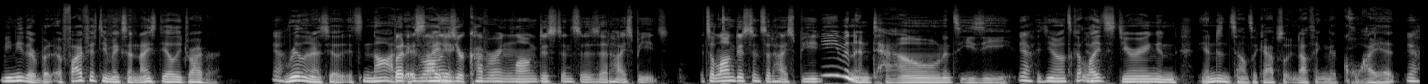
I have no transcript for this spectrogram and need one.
Me neither, but a 550 makes a nice daily driver. Yeah. Really nice daily. It's not. But as long as you're covering long distances at high speeds, it's a long distance at high speed. even in town, it's easy. Yeah. You know, it's got Yeah. light steering and the engine sounds like absolutely nothing. They're quiet. Yeah.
